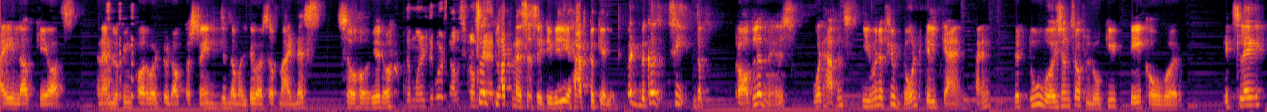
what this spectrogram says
i love chaos and i'm looking forward to doctor strange in the multiverse of madness so you know The multiverse comes from it's like there. plot necessity we have to kill it but because see the problem is what happens even if you don't kill kang and the two versions of loki take over it's like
